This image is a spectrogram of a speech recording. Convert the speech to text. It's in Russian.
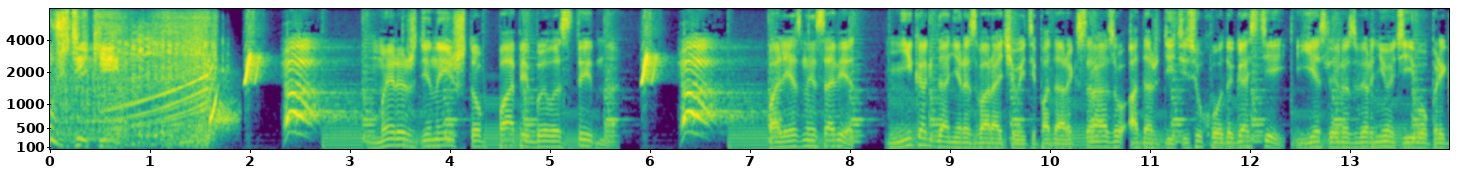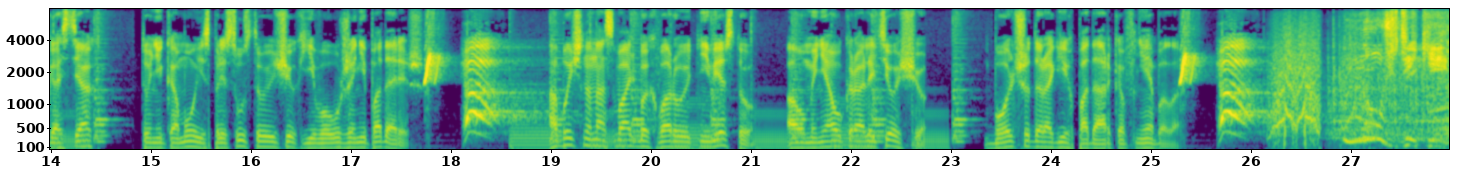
Нуждики. Мы рождены, чтоб папе было стыдно. Полезный совет. Никогда не разворачивайте подарок сразу, а дождитесь ухода гостей. Если развернете его при гостях, то никому из присутствующих его уже не подаришь. Обычно на свадьбах воруют невесту, а у меня украли тещу. Больше дорогих подарков не было. Нуждики.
